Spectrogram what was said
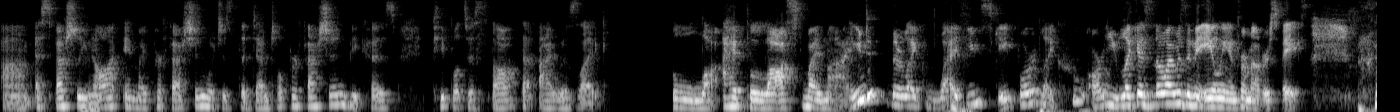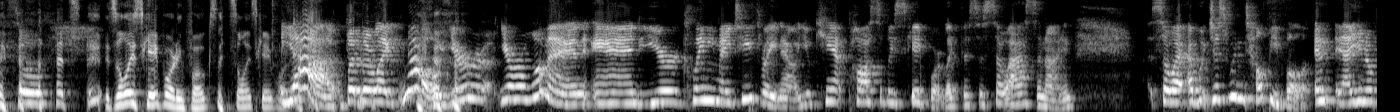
um, especially not in my profession, which is the dental profession, because people just thought that I was like lo- I had lost my mind. They're like, "What you skateboard? Like, who are you?" Like as though I was an alien from outer space. So it's, it's only skateboarding, folks. It's only skateboarding. Yeah, but they're like, "No, you're you're a woman and you're cleaning my teeth right now. You can't possibly skateboard. Like this is so asinine." So I, I would just wouldn't tell people. And uh, you know,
